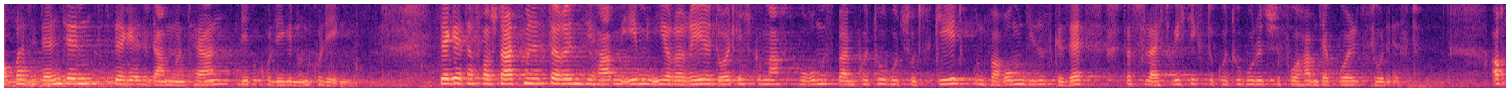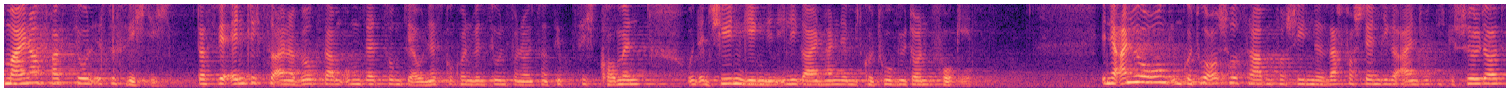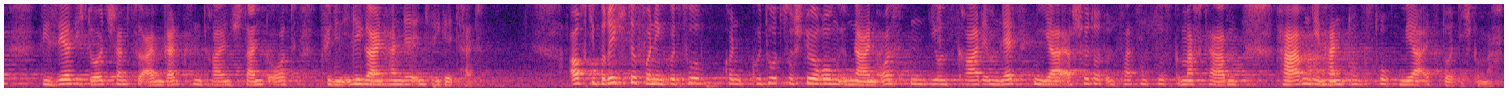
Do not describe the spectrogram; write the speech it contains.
Frau Präsidentin, sehr geehrte Damen und Herren, liebe Kolleginnen und Kollegen! Sehr geehrte Frau Staatsministerin, Sie haben eben in Ihrer Rede deutlich gemacht, worum es beim Kulturgutschutz geht und warum dieses Gesetz das vielleicht wichtigste kulturpolitische Vorhaben der Koalition ist. Auch meiner Fraktion ist es wichtig, dass wir endlich zu einer wirksamen Umsetzung der UNESCO-Konvention von 1970 kommen und entschieden gegen den illegalen Handel mit Kulturgütern vorgehen. In der Anhörung im Kulturausschuss haben verschiedene Sachverständige eindrücklich geschildert, wie sehr sich Deutschland zu einem ganz zentralen Standort für den illegalen Handel entwickelt hat. Auch die Berichte von den Kultur Kulturzerstörungen im Nahen Osten, die uns gerade im letzten Jahr erschüttert und fassungslos gemacht haben, haben den Handlungsdruck mehr als deutlich gemacht.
